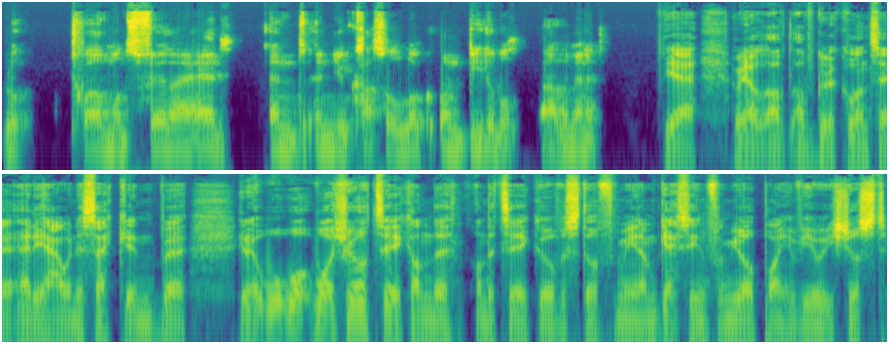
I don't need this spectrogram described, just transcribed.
Look, 12 months further ahead, and, and Newcastle look unbeatable at the minute. Yeah, I mean, I'll, I've got to come on to Eddie Howe in a second, but you know, what what's your take on the on the takeover stuff? I mean, I'm guessing from your point of view, it's just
